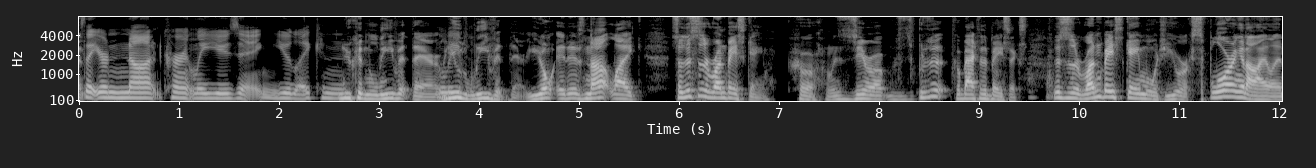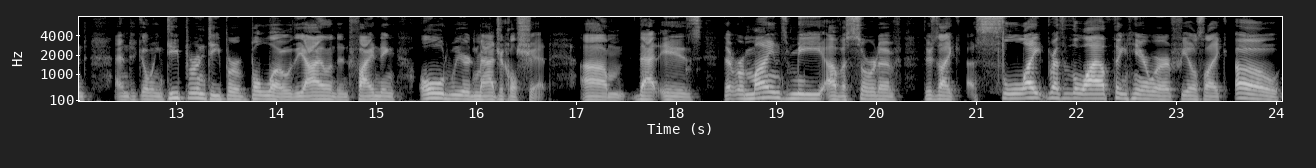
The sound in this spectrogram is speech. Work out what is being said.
stuff that you're not currently using. You like can you can leave it there. You Leave- leave it there. You don't it is not like so this is a run based game zero go back to the basics this is a run based game in which you are exploring an island and going deeper and deeper below the island and finding old weird magical shit um, that is that reminds me of a sort of there's like a slight breath of the wild thing here where it feels like oh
